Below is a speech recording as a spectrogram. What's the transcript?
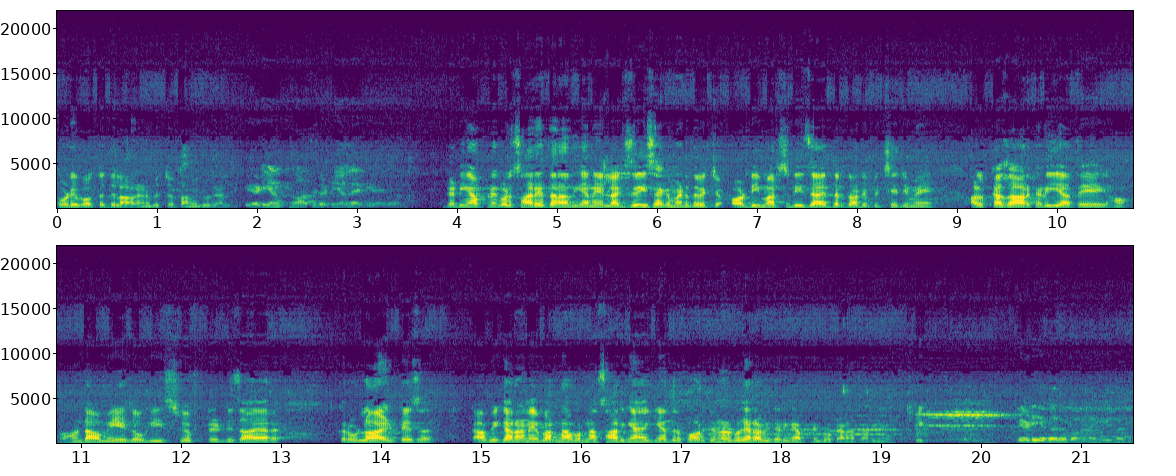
ਥੋੜੇ ਬਹੁਤ ਚਲਾ ਲੈਣ ਵਿੱਚੋਂ ਤਾਂ ਵੀ ਕੋਈ ਗੱਲ ਨਹੀਂ। ਕਿਹੜੀਆਂ ਖਾਸ ਗੱਡੀਆਂ ਲੈ ਕੇ ਆਏ ਆ ਗੱਡੀਆਂ ਆਪਣੇ ਕੋਲ ਸਾਰੇ ਤਰ੍ਹਾਂ ਦੀਆਂ ਨੇ। ਲਗਜ਼ਰੀ ਸੈਗਮੈਂਟ ਦੇ ਵਿੱਚ ਆਡੀ ਮਰਸੀਡੀਜ਼ ਆ ਇੱਧਰ ਤੁਹਾਡੇ ਪਿੱਛੇ ਜਿਵੇਂ ਅਲਕਾਜ਼ਾਰ ਖੜੀ ਆ ਤੇ ਹੋਂਡਾ ਅਮੇਜ਼ ਹੋ ਗਈ ਸਵਿਫਟ ਡਿਜ਼ਾਇਰ ਕਰੋਲਾ ਅਲਟਿਸ ਕਾਫੀ ਕਾਰਾਂ ਨੇ ਵਰਨਾ ਵਰਨਾ ਸਾਰੀਆਂ ਹੈਗੀਆਂ ਇੱਧਰ ਫੋਰਚੂਨਰ ਵਗੈਰਾ ਵੀ ਖੜੀਆਂ ਆਪਣੇ ਕੋਲ ਕਾਰਾਂ ਸਾਰੀਆਂ। ਠੀਕ। ਕਿਹੜੀ ਜਗ੍ਹਾ ਦੁਕਾਨ ਹੈਗੀ ਤੁਹਾਡੀ?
